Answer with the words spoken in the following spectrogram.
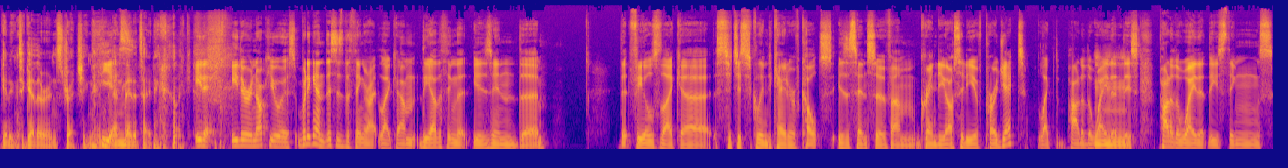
getting together and stretching and, Yes. and meditating. like either either innocuous but again this is the thing right like um the other thing that is in the that feels like a statistical indicator of cults is a sense of um, grandiosity of project like part of the way that this part of the way that these things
